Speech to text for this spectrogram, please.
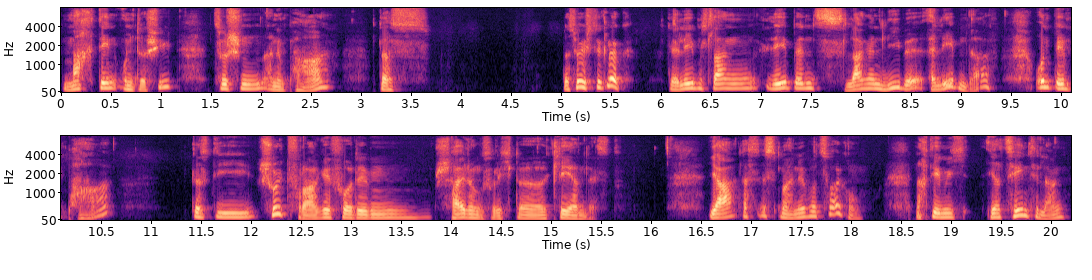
macht den Unterschied zwischen einem Paar, das das höchste Glück der lebenslangen, lebenslangen Liebe erleben darf, und dem Paar, das die Schuldfrage vor dem Scheidungsrichter klären lässt. Ja, das ist meine Überzeugung. Nachdem ich jahrzehntelang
